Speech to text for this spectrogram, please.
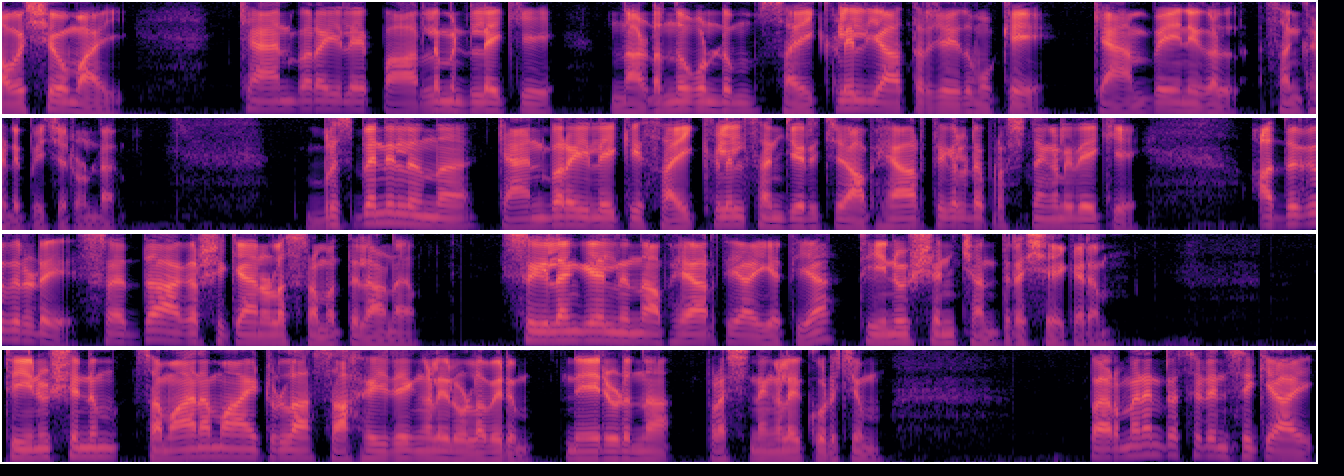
ആവശ്യവുമായി കാൻബറയിലെ പാർലമെന്റിലേക്ക് നടന്നുകൊണ്ടും സൈക്കിളിൽ യാത്ര ചെയ്തുമൊക്കെ ക്യാമ്പയിനുകൾ സംഘടിപ്പിച്ചിട്ടുണ്ട്. ബ്രിസ്ബനിൽ നിന്ന് കാൻബറയിലേക്ക് സൈക്കിളിൽ സഞ്ചരിച്ച് അഭയാർത്ഥികളുടെ പ്രശ്നങ്ങളിലേക്ക് അധികൃതരുടെ ശ്രദ്ധ ആകർഷിക്കാനുള്ള ശ്രമത്തിലാണ് ശ്രീലങ്കയിൽ നിന്ന് അഭയാർത്ഥിയായി എത്തിയ തീനുഷ്യൻ ചന്ദ്രശേഖരം. തീനുഷ്യനും സമാനമായിട്ടുള്ള സാഹചര്യങ്ങളിലുള്ളവരും നേരിടുന്ന പ്രശ്നങ്ങളെക്കുറിച്ചും പെർമനന്റ് റെസിഡൻസിക്കായി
